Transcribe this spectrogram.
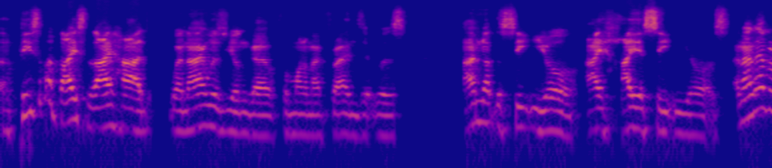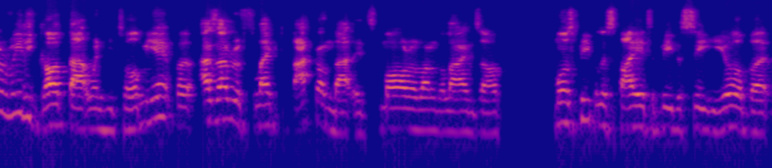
a piece of advice that I had when I was younger from one of my friends. It was, I'm not the CEO. I hire CEOs. And I never really got that when he told me it. But as I reflect back on that, it's more along the lines of most people aspire to be the CEO, but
